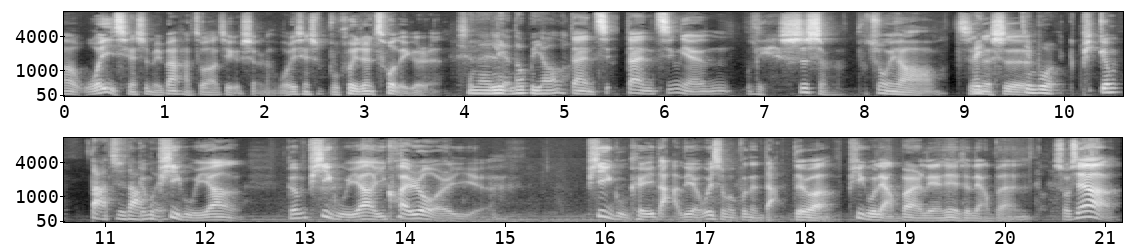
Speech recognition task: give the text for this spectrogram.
呃，我以前是没办法做到这个事儿的，我以前是不会认错的一个人。现在脸都不要了，但今但今年脸是什么不重要，真的哎是进步了，屁跟大智大。跟屁股一样，跟屁股一样一块肉而已。屁股可以打，脸为什么不能打？对吧？屁股两半，脸也是两半。首先啊，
